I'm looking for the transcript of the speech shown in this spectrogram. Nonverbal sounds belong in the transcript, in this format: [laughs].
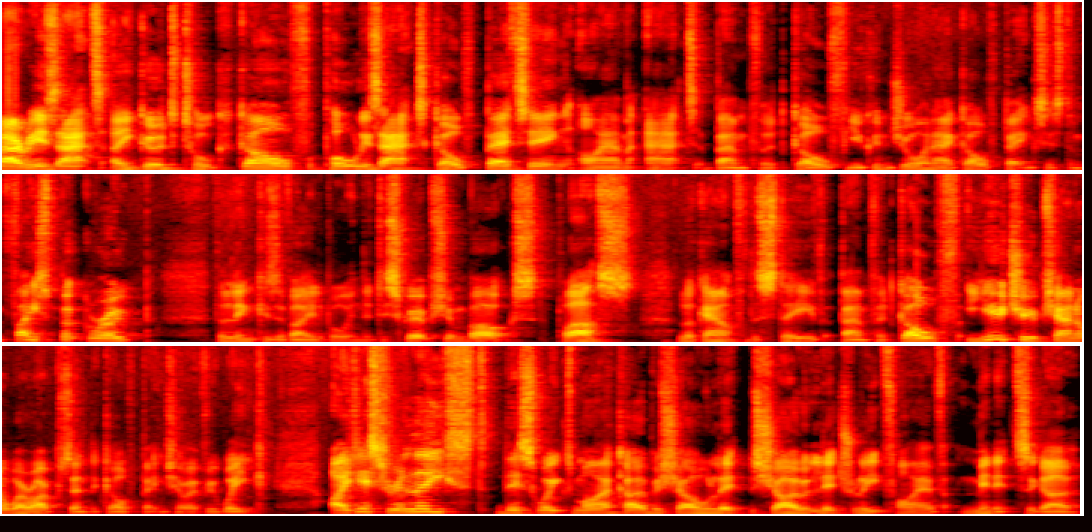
Barry is at a good talk golf. Paul is at golf betting. I am at Bamford Golf. You can join our golf betting system Facebook group. The link is available in the description box. Plus, look out for the Steve Bamford Golf YouTube channel where I present the golf betting show every week. I just released this week's Mayakoba show, show literally five minutes ago.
